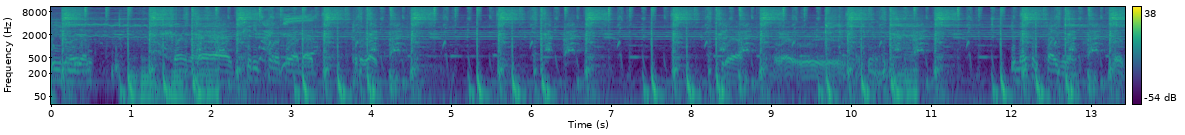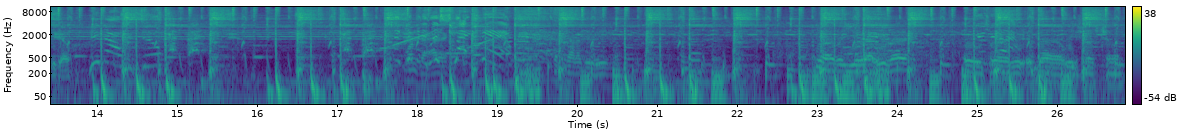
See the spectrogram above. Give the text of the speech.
Legion again. Where is it? Uh, kitty corner for that died. To the right. Gotta be Legion. Yeah, where you at, you there? It was where we- the Legion was chilling.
